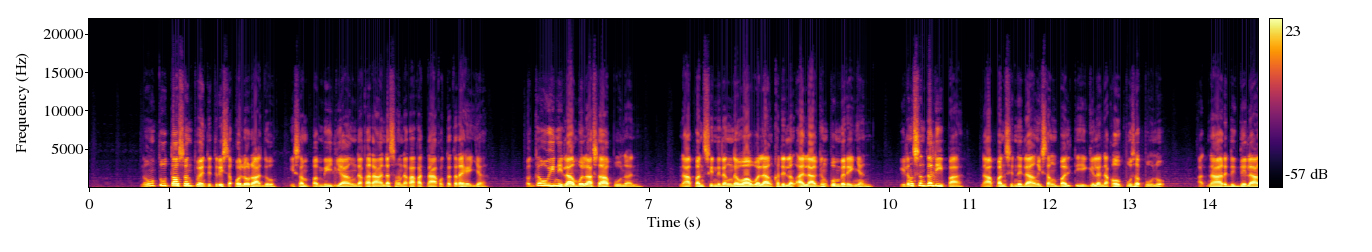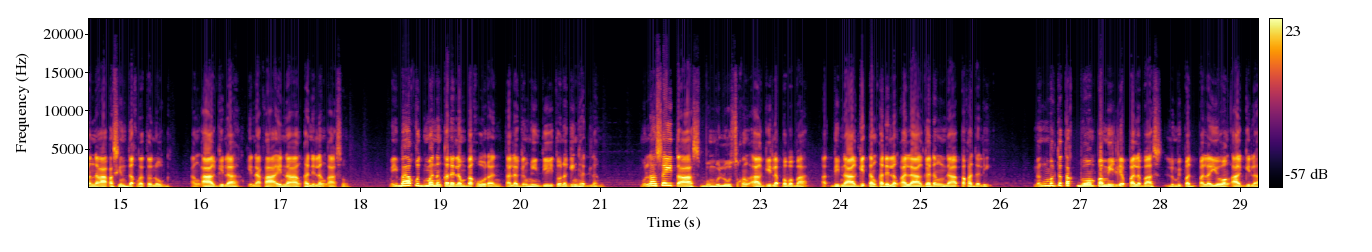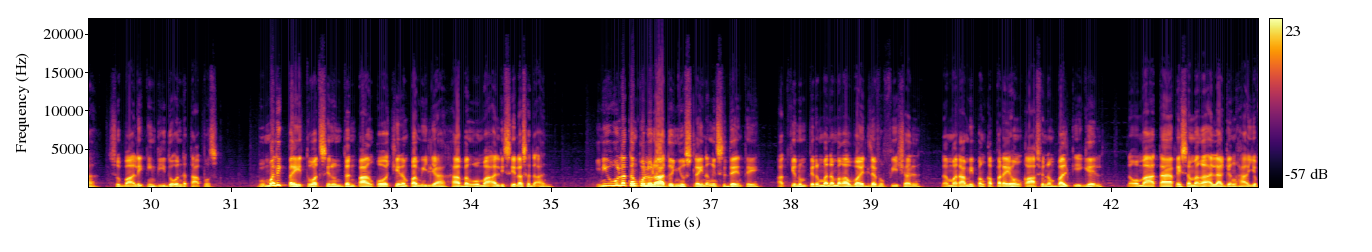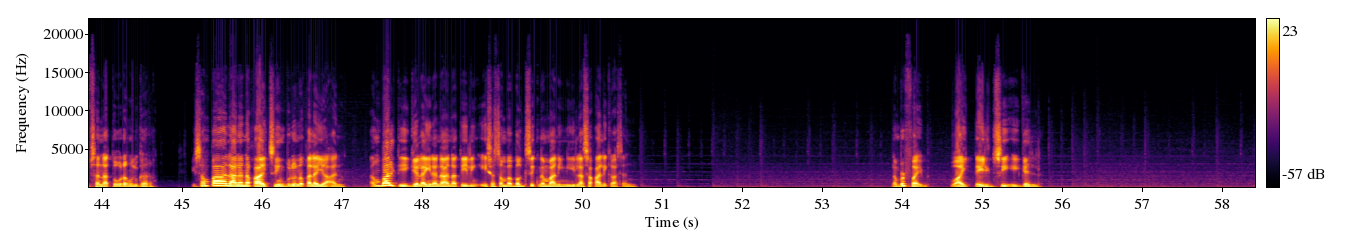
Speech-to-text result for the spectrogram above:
Noong 2023 sa Colorado, isang pamilya ang nakaranas ng nakakatakot na trahedya. Pagka-uwi nila mula sa hapunan, napansin nilang nawawala ang kanilang alagang Pomeranian. Ilang sandali pa, napansin nila ang isang eagle na nakaupo sa puno at narinig nila ang nakakasindak na tunog, ang agila, kinakain na ang kanilang aso. May bakod man ang kanilang bakuran, talagang hindi ito naging hadlang. Mula sa itaas, bumulusok ang agila pababa at dinagit ang kanilang alaga ng napakadali. Nang magtatakbo ang pamilya palabas, lumipad palayo ang agila, subalit hindi doon natapos. Bumalik pa ito at sinundan pa ang kotse ng pamilya habang umaalis sila sa daan. Iniulat ng Colorado Newsline ang insidente at kinumpirma ng mga wildlife official na marami pang kaparehong kaso ng bald eagle na umaatake sa mga alagang hayop sa naturang lugar. Isang paalala na kahit simbolo ng kalayaan, ang bald eagle ay nananatiling isa sa mabagsik na maninila sa kalikasan. Number 5. White-tailed Sea Eagle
